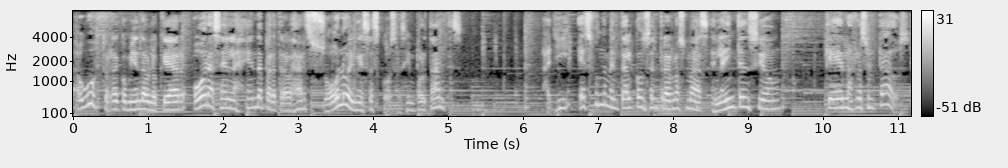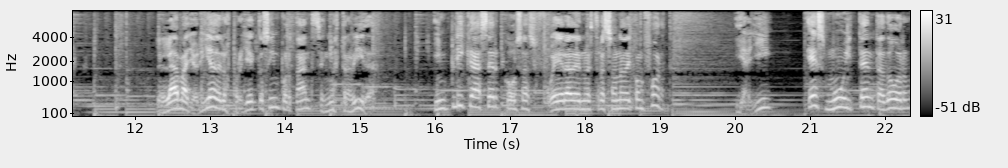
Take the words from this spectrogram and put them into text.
Augusto recomienda bloquear horas en la agenda para trabajar solo en esas cosas importantes. Allí es fundamental concentrarnos más en la intención que en los resultados. La mayoría de los proyectos importantes en nuestra vida implica hacer cosas fuera de nuestra zona de confort. Y allí es muy tentador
